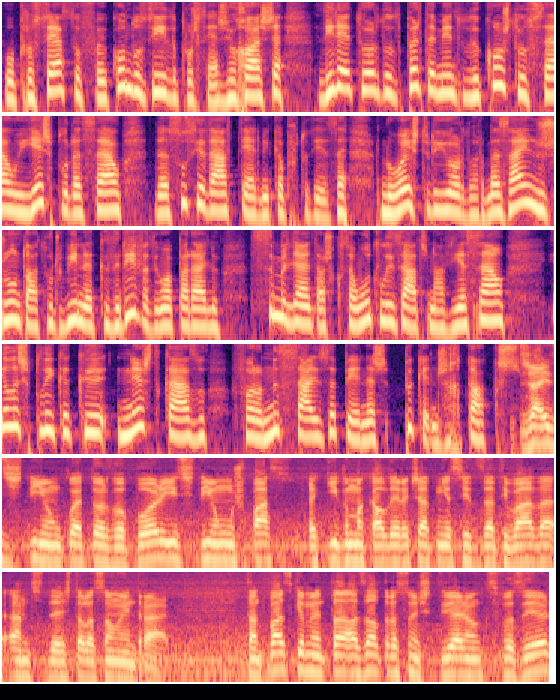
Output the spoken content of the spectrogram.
O processo foi conduzido por Sérgio Rocha, diretor do Departamento de Construção e exploração da Sociedade Térmica Portuguesa. No exterior do armazém, junto à turbina que deriva de um aparelho semelhante aos que são utilizados na aviação, ele explica que, neste caso, foram necessários apenas pequenos retoques. Já existia um coletor de vapor e existia um espaço aqui de uma caldeira que já tinha sido desativada antes da instalação entrar. Portanto, basicamente, as alterações que tiveram que se fazer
